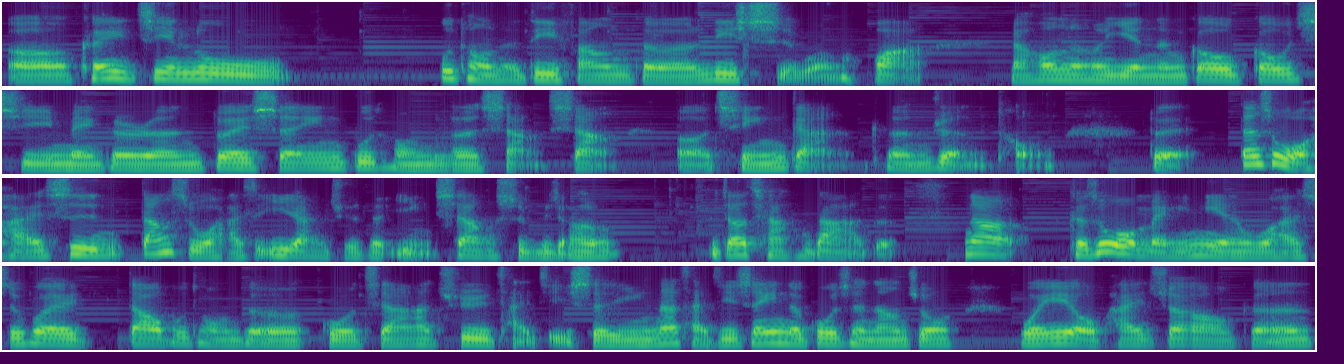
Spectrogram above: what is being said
呃可以记录。不同的地方的历史文化，然后呢，也能够勾起每个人对声音不同的想象、呃情感跟认同。对，但是我还是当时我还是依然觉得影像是比较比较强大的。那可是我每一年我还是会到不同的国家去采集声音。那采集声音的过程当中，我也有拍照跟。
